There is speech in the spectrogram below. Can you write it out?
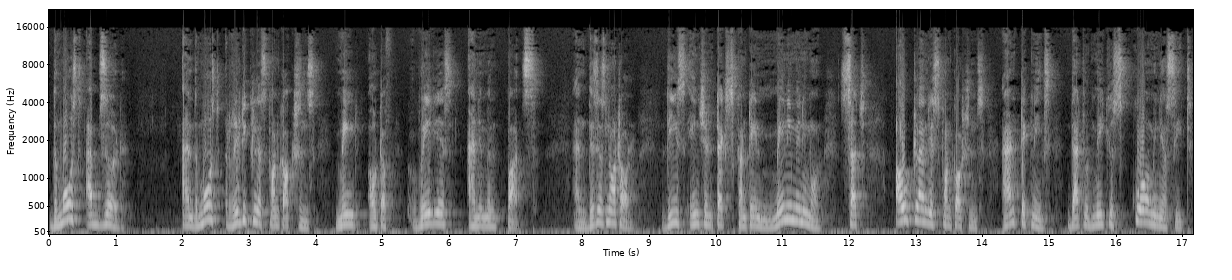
the most absurd and the most ridiculous concoctions made out of various animal parts. And this is not all. These ancient texts contain many, many more such outlandish concoctions and techniques that would make you squirm in your seat.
